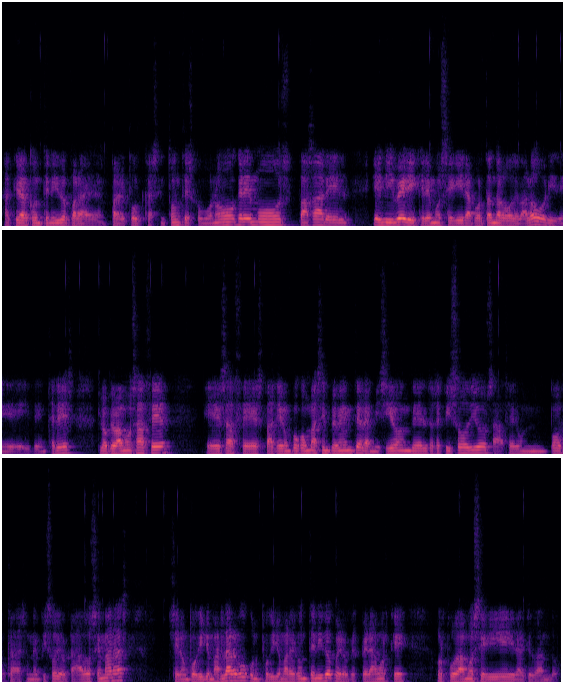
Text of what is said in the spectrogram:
a crear contenido para el, para el podcast. Entonces, como no queremos bajar el, el, nivel y queremos seguir aportando algo de valor y de, de, interés, lo que vamos a hacer es hacer espaciar un poco más simplemente la emisión de los episodios, hacer un podcast, un episodio cada dos semanas. Será un poquillo más largo, con un poquillo más de contenido, pero que esperamos que os podamos seguir ayudando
